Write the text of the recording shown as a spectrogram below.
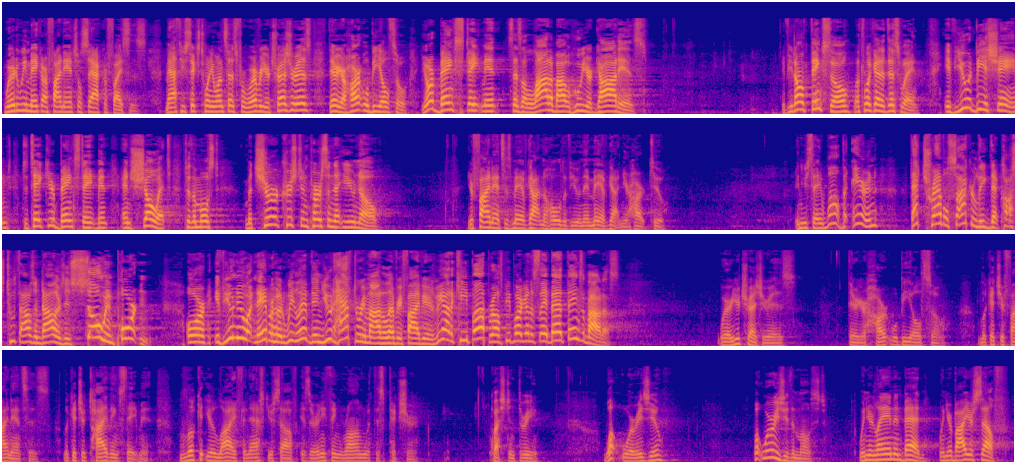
Where do we make our financial sacrifices? Matthew 6 21 says, For wherever your treasure is, there your heart will be also. Your bank statement says a lot about who your God is. If you don't think so, let's look at it this way. If you would be ashamed to take your bank statement and show it to the most mature Christian person that you know, Your finances may have gotten a hold of you and they may have gotten your heart too. And you say, well, but Aaron, that travel soccer league that costs $2,000 is so important. Or if you knew what neighborhood we lived in, you'd have to remodel every five years. We got to keep up or else people are going to say bad things about us. Where your treasure is, there your heart will be also. Look at your finances. Look at your tithing statement. Look at your life and ask yourself is there anything wrong with this picture? Question three What worries you? What worries you the most? When you're laying in bed, when you're by yourself,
